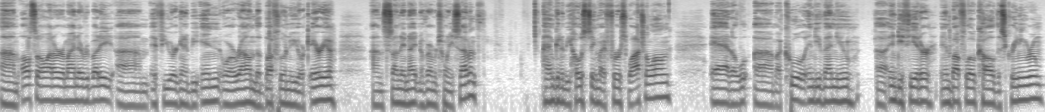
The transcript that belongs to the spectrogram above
Um, also, I want to remind everybody um, if you are going to be in or around the Buffalo, New York area on Sunday night, November 27th, I'm going to be hosting my first watch along at a, um, a cool indie venue, uh, indie theater in Buffalo called the Screening Room.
